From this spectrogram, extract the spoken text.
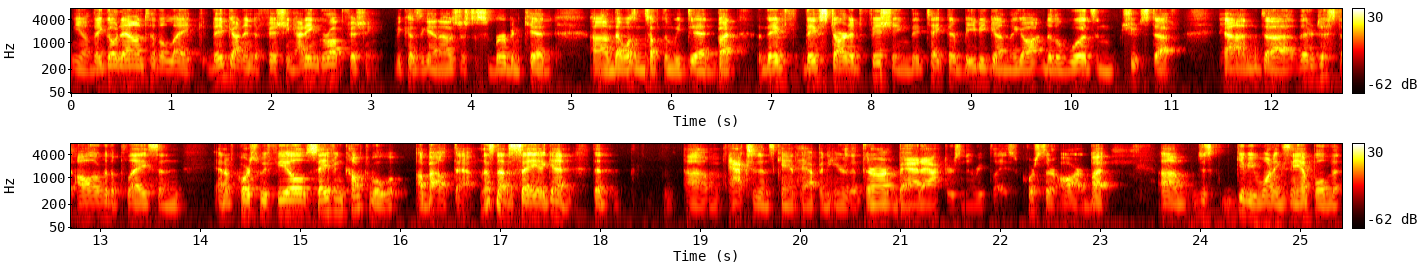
you know they go down to the lake they've gotten into fishing i didn't grow up fishing because again i was just a suburban kid um, that wasn't something we did but they've they've started fishing. They take their bb gun they go out into the woods and shoot stuff and uh, they're just all over the place and and of course we feel safe and comfortable about that. That's not to say again that um, accidents can't happen here that there aren't bad actors in every place. Of course there are but um, just give you one example that,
